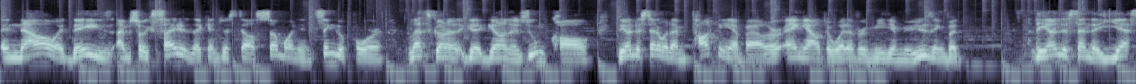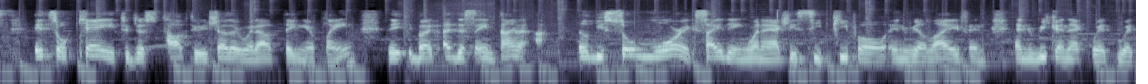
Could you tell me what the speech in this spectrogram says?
and nowadays, I'm so excited that I can just tell someone in Singapore, let's go get, get on a Zoom call. They understand what I'm talking about or Hangout or whatever medium you're using, but they understand that yes, it's okay to just talk to each other without taking a plane. They, but at the same time, it'll be so more exciting when I actually see people in real life and and reconnect with with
